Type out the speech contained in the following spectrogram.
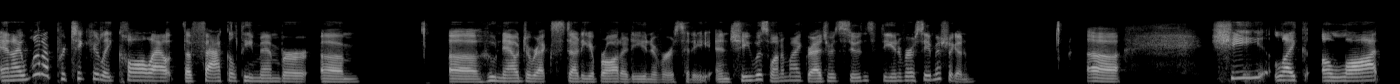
And I want to particularly call out the faculty member um, uh, who now directs study abroad at a university. And she was one of my graduate students at the University of Michigan. Uh, she, like a lot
